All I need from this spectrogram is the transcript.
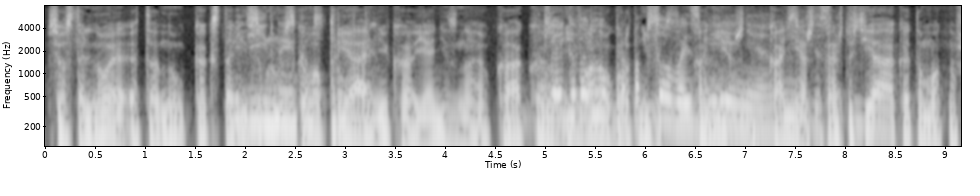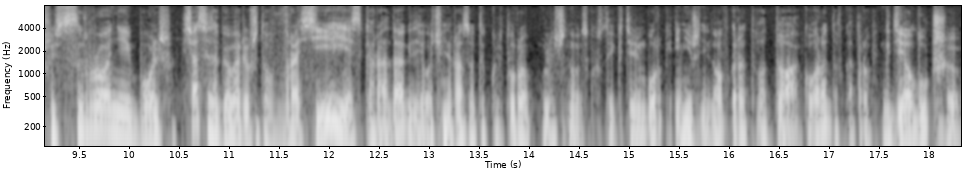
все остальное это, ну, как столица Медийные тульского пряника, я не знаю, как я и Иванов город попсовое Конечно, конечно, конечно. То есть я к этому отношусь с иронией больше. Сейчас я говорю, что в России есть города, где очень развита культура уличного искусства. Екатеринбург и Нижний Новгород, вот два города, в которых, где лучше,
